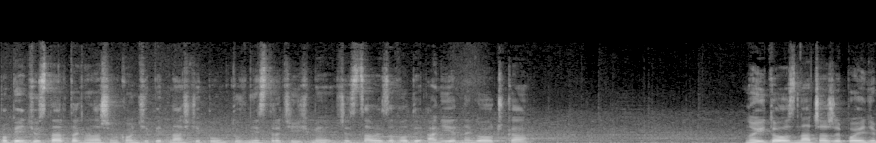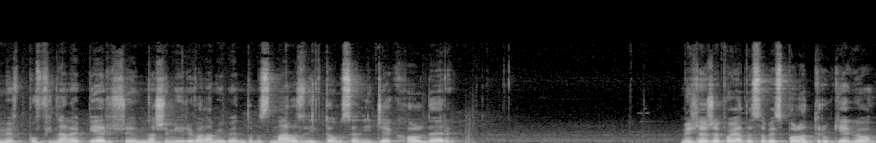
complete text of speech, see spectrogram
Po pięciu startach na naszym koncie 15 punktów nie straciliśmy przez całe zawody ani jednego oczka. No i to oznacza, że pojedziemy w półfinale pierwszym. Naszymi rywalami będą Zmarzlik, Thompson i Jack Holder. Myślę, że pojadę sobie z pola drugiego.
